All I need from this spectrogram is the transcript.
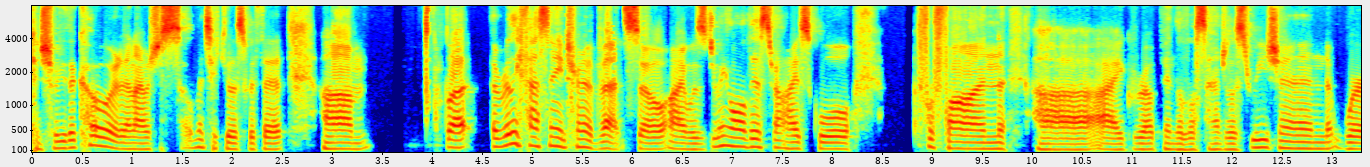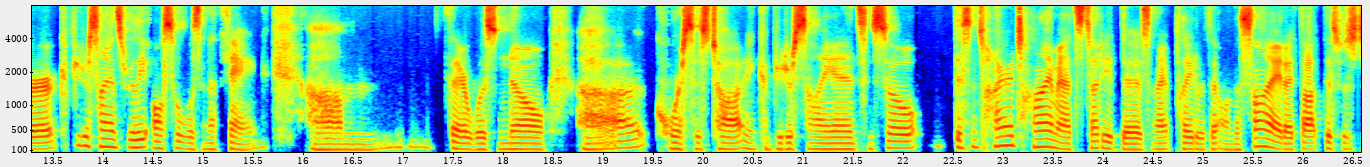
can show you the code, and I was just so meticulous with it. Um, but a really fascinating turn of events. So I was doing all this throughout high school for fun. Uh, I grew up in the Los Angeles region where computer science really also wasn't a thing. Um, there was no uh, courses taught in computer science. And so this entire time I had studied this and I played with it on the side, I thought this was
